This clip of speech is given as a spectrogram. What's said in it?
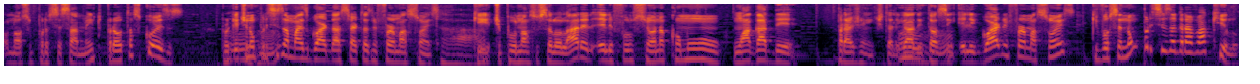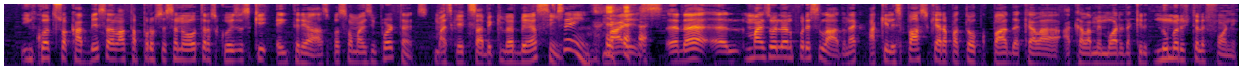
o nosso processamento pra outras coisas. Porque a gente não Uhum. precisa mais guardar certas informações. Tá. Que, tipo, o nosso celular, ele, ele funciona como um, um HD pra gente, tá ligado? Uhum. Então, assim, ele guarda informações que você não precisa gravar aquilo. Enquanto sua cabeça, ela tá processando outras coisas que, entre aspas, são mais importantes. Mas que a gente sabe que não é bem assim. Sim. Mas, é, né, é, mas olhando por esse lado, né? Aquele espaço que era pra ter ocupado aquela, aquela memória daquele número de telefone.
